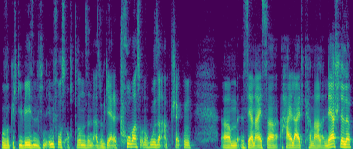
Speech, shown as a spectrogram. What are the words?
wo wirklich die wesentlichen Infos auch drin sind. Also gerne Thomas ohne Hose abchecken. Ähm, sehr nicer Highlight-Kanal an der Stelle.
